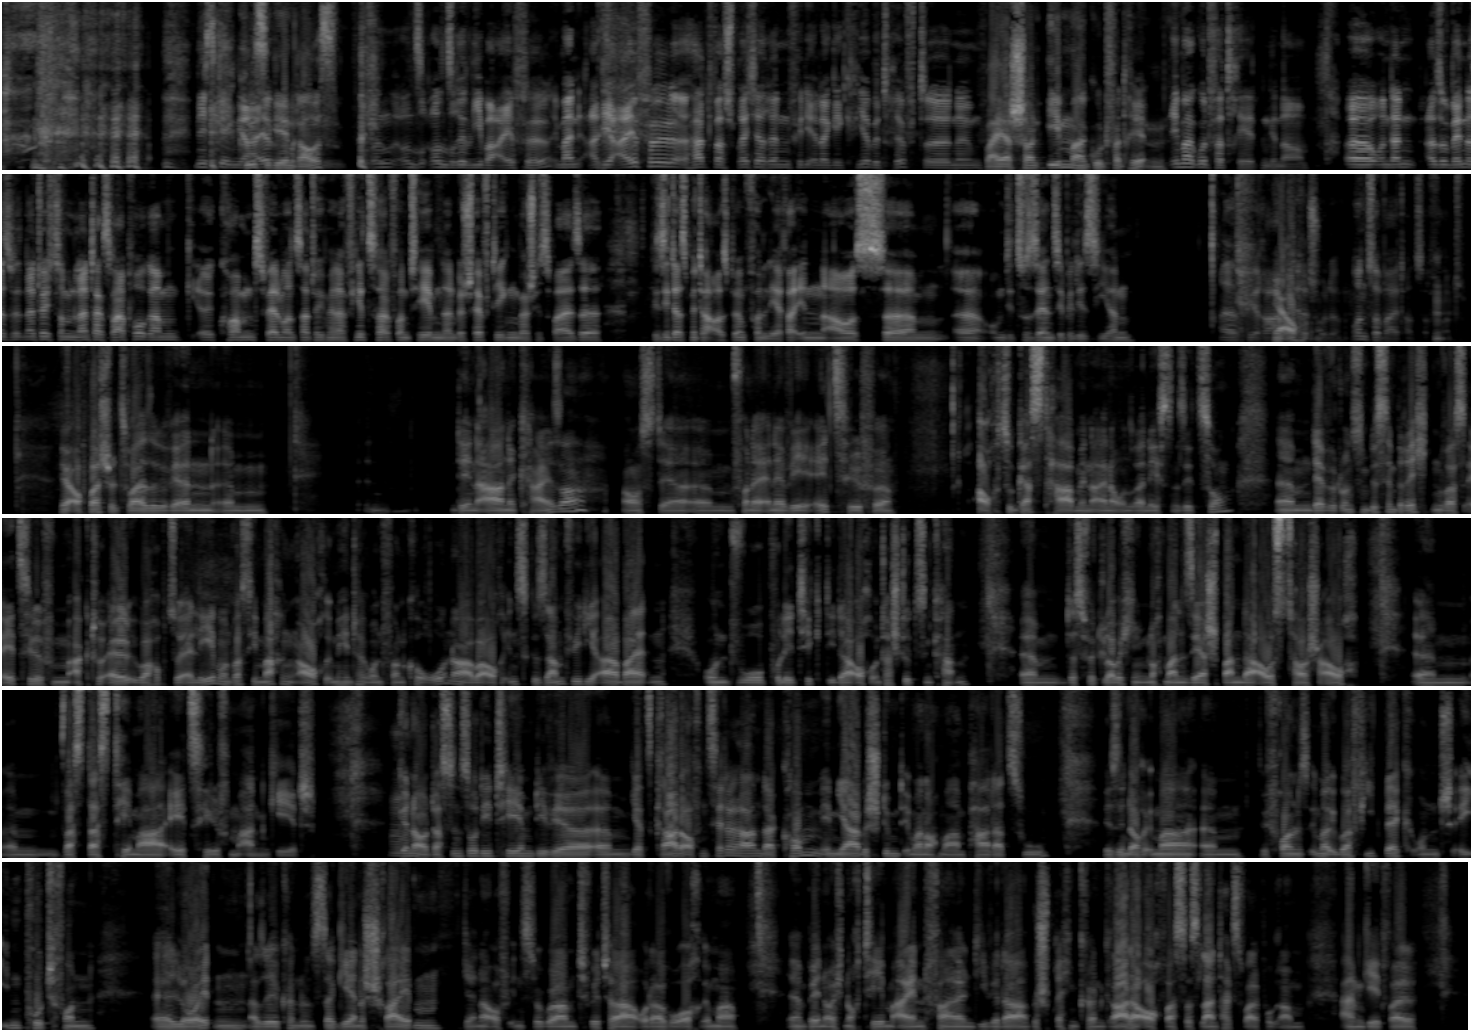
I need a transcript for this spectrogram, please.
nichts gegen die Grüße Eifel. gehen raus. Unsere, unsere liebe Eifel. Ich meine, die Eifel hat, was Sprecherinnen für die LAG Queer betrifft, äh, ne, war ja schon immer gut vertreten. Immer gut vertreten, genau. Äh, und dann, also wenn es natürlich zum Landtagswahlprogramm äh, kommt, werden wir uns natürlich mit einer Vielzahl von Themen dann beschäftigen, beispielsweise wie sieht das mit der Ausbildung von LehrerInnen aus, ähm, äh, um die zu sensibilisieren äh, für ihre ja, auch, Schule und so weiter und so hm. fort. Ja, auch beispielsweise, wir werden ähm, den Arne Kaiser aus der ähm, von der NRW AIDS Hilfe auch zu Gast haben in einer unserer nächsten Sitzungen. Ähm, der wird uns ein bisschen berichten, was AIDS-Hilfen aktuell überhaupt so erleben und was sie machen, auch im Hintergrund von Corona, aber auch insgesamt, wie die arbeiten und wo Politik die da auch unterstützen kann. Ähm, das wird, glaube ich, nochmal ein sehr spannender Austausch auch, ähm, ähm, was das Thema AIDS-Hilfen angeht. Mhm. Genau, das sind so die Themen, die wir ähm, jetzt gerade auf dem Zettel haben. Da kommen im Jahr bestimmt immer noch mal ein paar dazu. Wir sind auch immer, ähm, wir freuen uns immer über Feedback und Input von äh, Leuten. Also ihr könnt uns da gerne schreiben, gerne auf Instagram, Twitter oder wo auch immer, äh, wenn euch noch Themen einfallen, die wir da besprechen können, gerade auch was das Landtagswahlprogramm angeht, weil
